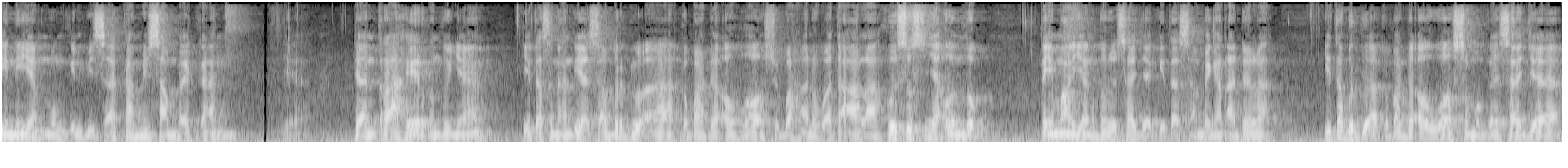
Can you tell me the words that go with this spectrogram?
ini yang mungkin bisa kami sampaikan ya. Dan terakhir tentunya kita senantiasa berdoa kepada Allah Subhanahu wa taala khususnya untuk tema yang baru saja kita sampaikan adalah kita berdoa kepada Allah semoga saja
